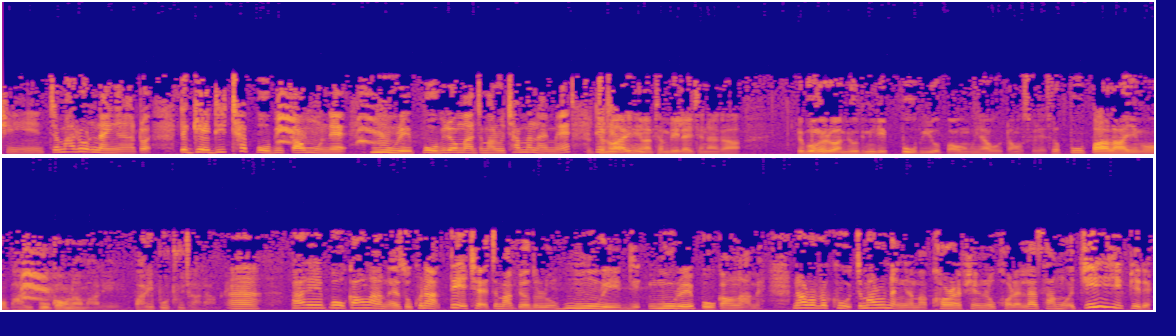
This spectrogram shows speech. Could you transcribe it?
ရင် ကျမတို့နိုင်ငံအတွက် တကယ်ဒီထက်ပိုပြီးကောင်းမွန်တဲ့ မူတွေ ပိုပြီးတော့မှချမှတ်နိုင်မယ်။ကျနော် အဲဒီနေရာမှာ ဖြတ်မေးလိုက်ချင်တာက လူပုဂ္ဂိုလ်တို့ကအမျိုးသမီးတွေ ပိုပြီးတော့ ပါဝင်ခွင့်ရဖို့ တောင်းဆိုတယ်။ဆိုတော့ ပိုပါလာရင်ကောဘာတွေပိုကောင်းလာမှာလဲ။ဘာတွေပိုထူးခြားလာမလဲ။ ဘာတွေပိုကောင်းလာမလဲဆိုခုနတစ်အချက်ကျမပြောသလိုမူတွေမူတွေပိုကောင်းလာမယ်နောက်တစ်ခုကျမတို့နိုင်ငံမှာ corruption လို့ခေါ်တဲ့လက်စားမှုအကြီးကြီးဖြစ်တယ်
